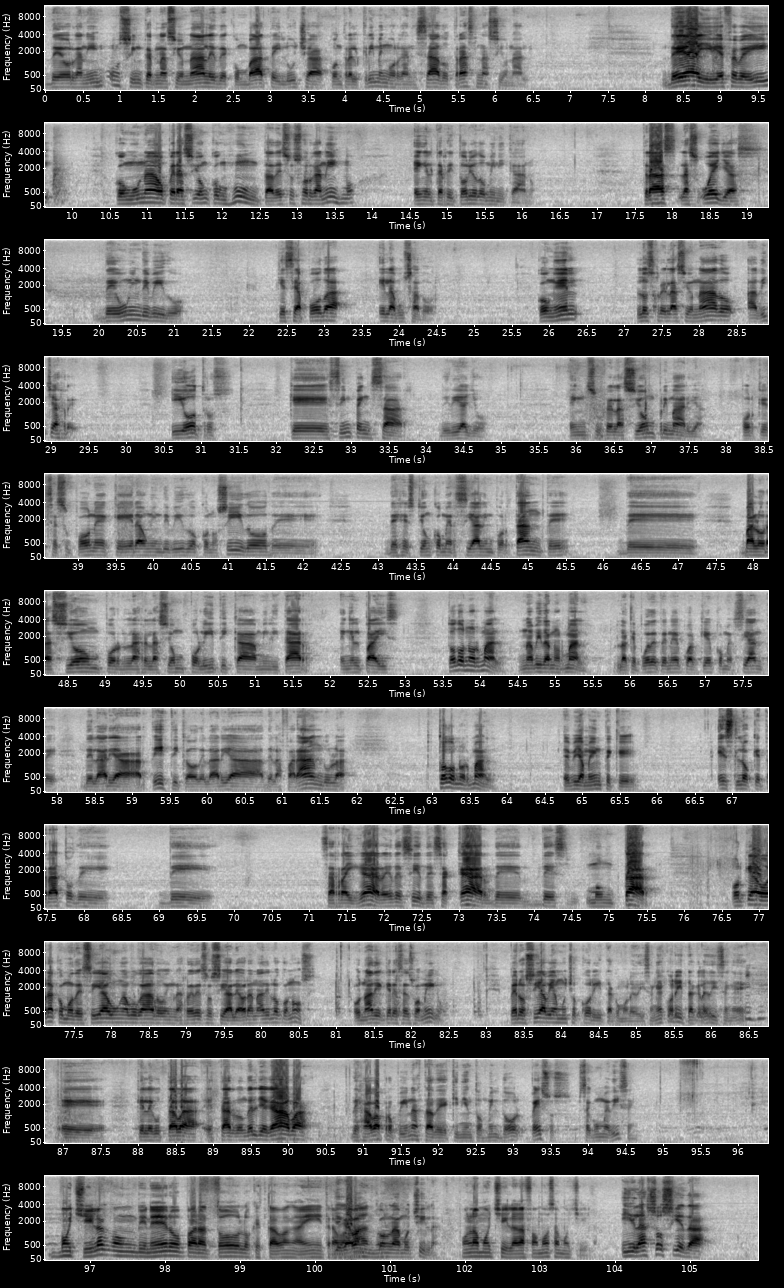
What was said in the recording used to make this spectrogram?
de organismos internacionales de combate y lucha contra el crimen organizado transnacional. DEA y FBI con una operación conjunta de esos organismos en el territorio dominicano, tras las huellas de un individuo que se apoda el abusador. Con él, los relacionados a dicha red y otros que sin pensar, diría yo, en su relación primaria, porque se supone que era un individuo conocido de de gestión comercial importante, de valoración por la relación política militar en el país, todo normal, una vida normal, la que puede tener cualquier comerciante del área artística o del área de la farándula, todo normal. Obviamente que es lo que trato de, de desarraigar, es decir, de sacar, de desmontar, porque ahora, como decía un abogado en las redes sociales, ahora nadie lo conoce, o nadie quiere ser su amigo, pero sí había muchos coritas, como le dicen, es corita que le dicen, eh, eh, que le gustaba estar donde él llegaba, dejaba propina hasta de 500 mil pesos, según me dicen. Mochila con dinero para todos los que estaban ahí trabajando. Llegaban con la mochila. Con la mochila, la famosa mochila. Y la sociedad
